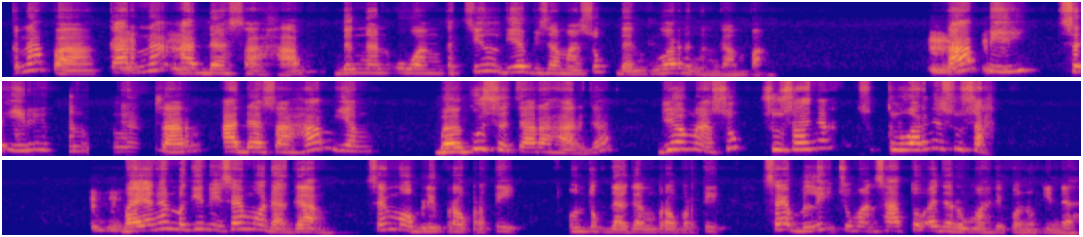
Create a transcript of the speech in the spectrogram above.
Kenapa? Karena mm-hmm. ada saham dengan uang kecil dia bisa masuk dan keluar dengan gampang. Mm-hmm. Tapi seiring dengan uang besar, ada saham yang bagus secara harga, dia masuk, susahnya keluarnya susah. Mm-hmm. Bayangan begini, saya mau dagang, saya mau beli properti, untuk dagang properti, saya beli cuma satu aja rumah di Pondok Indah.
